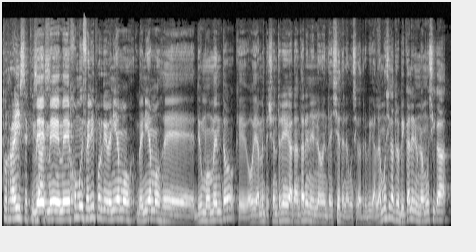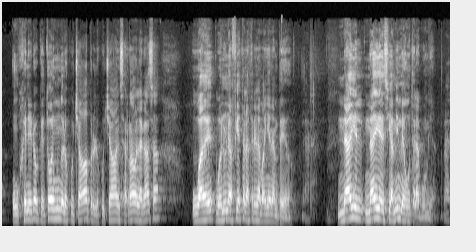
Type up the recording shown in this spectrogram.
tus raíces quizás. me- me dejó muy feliz porque veníamos, veníamos de, de un momento que obviamente yo entré a cantar en el 97 en la música tropical. La música tropical era una música, un género que todo el mundo lo escuchaba, pero lo escuchaba encerrado en la casa o en una fiesta a las 3 de la mañana en pedo. Nadie, nadie decía, a mí me gusta la cumbia. Claro.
